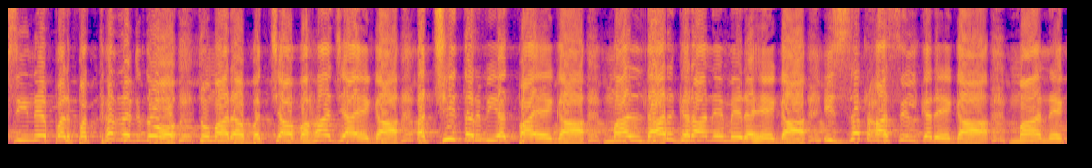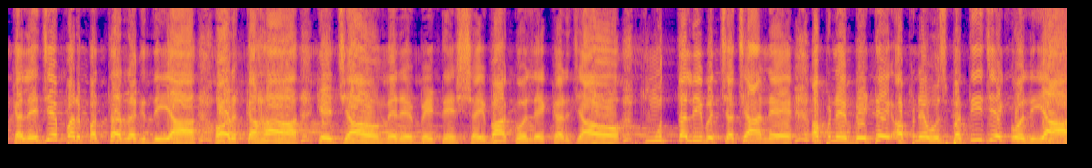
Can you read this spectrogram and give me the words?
سینے پر پتھر رکھ دو۔ تمہارا بچہ وہاں جائے گا، اچھی تربیت پائے گا، مالدار گھرانے میں رہے گا، عزت حاصل کرے گا۔ ماں نے کلیجے پر پتھر رکھ دیا اور کہا کہ جاؤ میرے بیٹے شیبہ کو لے کر جاؤ۔ مطلب چچا نے اپنے بیٹے، اپنے اس بتیجے کو لیا،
